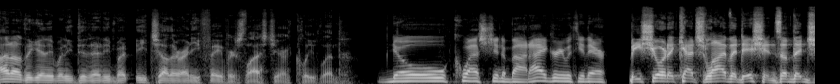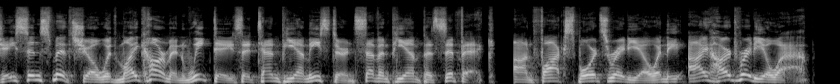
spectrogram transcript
I don't think anybody did any but each other any favors last year in Cleveland. No question about it. I agree with you there. Be sure to catch live editions of The Jason Smith Show with Mike Harmon weekdays at 10 p.m. Eastern, 7 p.m. Pacific on Fox Sports Radio and the iHeartRadio app.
